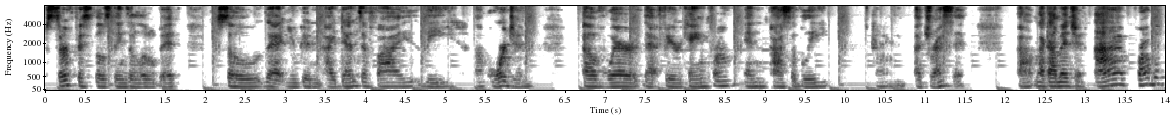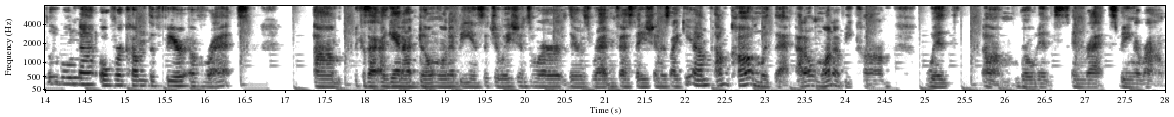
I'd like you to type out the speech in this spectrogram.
surface those things a little bit so that you can identify the um, origin of where that fear came from and possibly um, address it. Um, like I mentioned, I probably will not overcome the fear of rats um, because I, again, I don't want to be in situations where there's rat infestation. It's like, yeah, I'm, I'm calm with that. I don't want to be calm with um, rodents and rats being around.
